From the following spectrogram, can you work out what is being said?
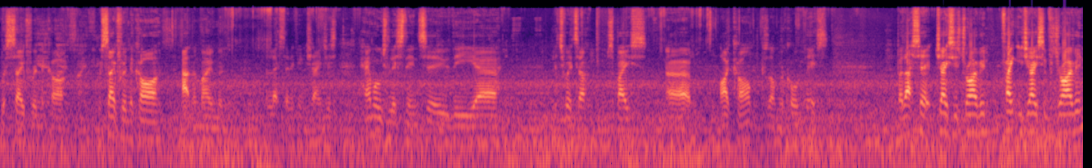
We're safer in the car. We're safer in the car at the moment, unless anything changes. Hamill's listening to the uh, the Twitter space. Uh, I can't because I'm recording this. But that's it. Jason's driving. Thank you, Jason, for driving.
